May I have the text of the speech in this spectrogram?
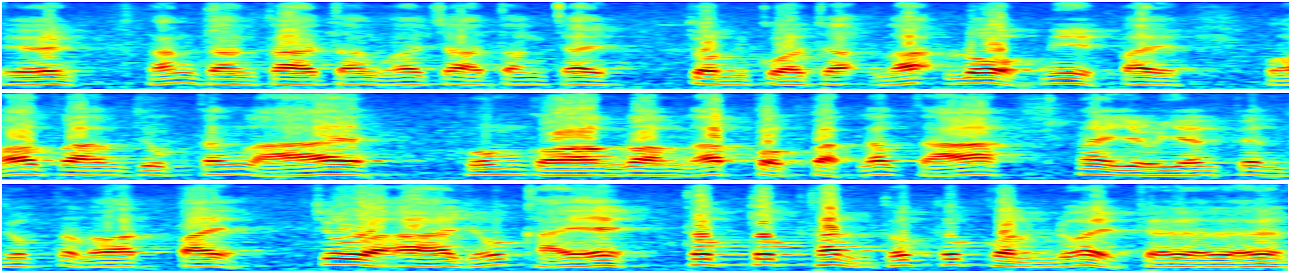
เอง ทั้งทางกายทางวาจาทางใจ จนกว่าจะละโลกนี้ไป ขอความสุขทั้งหลาย คุ้มกองรองรับปกปักรักษา ให้อยู่เย็นเป็นสุขตลอดไป ชั่วอายุไข ทุกทุกท่านทุกทุกคนด้วยเกิน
